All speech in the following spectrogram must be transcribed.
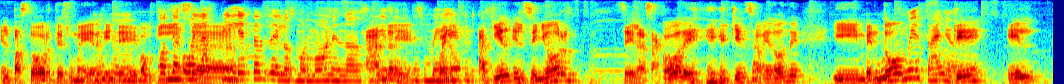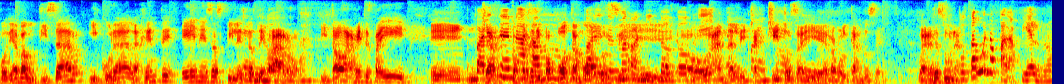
el pastor te sumerge y te bautiza. O, te- o en las piletas de los mormones, ¿no? Sí, Ándale. te Bueno, aquí el, el señor se la sacó de quién sabe dónde y inventó Muy, muy extraño. que él podía bautizar y curar a la gente en esas piletas de barro. Ah. Y toda la gente está ahí eh, Parecen, char- parecen ajá, hipopótamos parecen así. o ándale, chanchitos ahí revolcándose. Bueno, esa es una. Pues está bueno para la piel, ¿no?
